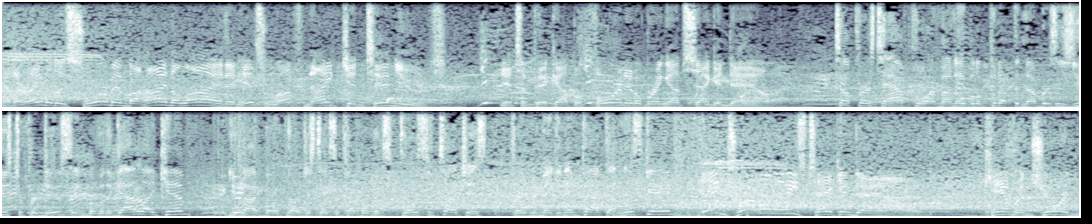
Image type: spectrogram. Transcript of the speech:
And they're able to swarm him behind the line, and his rough night continues. It's a pickup of four, and it'll bring up second down. Tough first half for him, unable to put up the numbers he's used to producing. But with a guy like him, you and I both know it just takes a couple of explosive touches for him to make an impact on this game. In trouble, and he's taken down. Cameron Jordan,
